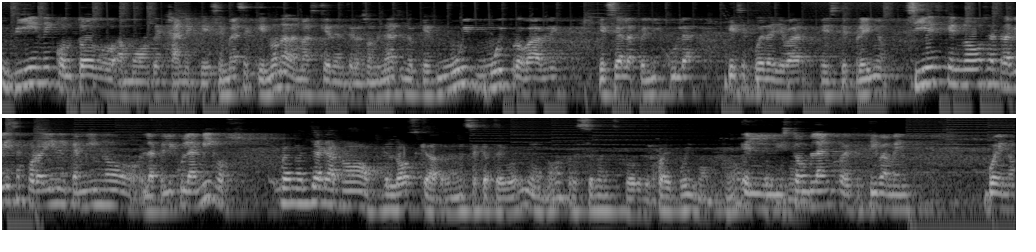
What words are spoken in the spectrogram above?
viene con todo Amor de Haneke. Se me hace que no nada más queda entre las nominadas, sino que es muy, muy probable que sea la película que se pueda llevar este premio. Si es que no se atraviesa por ahí en el camino la película Amigos. Bueno, ya ganó el Oscar en esa categoría, ¿no? Precisamente por The White ¿no? El listón blanco, efectivamente. Bueno,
